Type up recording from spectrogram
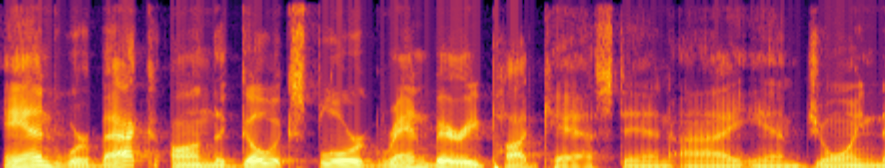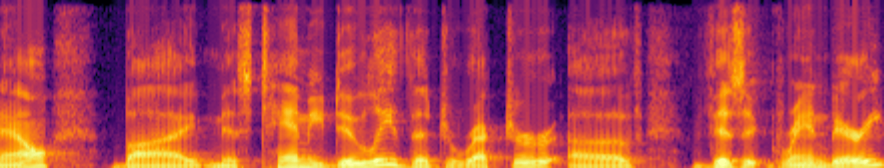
And we're back on the Go Explore Granbury podcast. And I am joined now by Miss Tammy Dooley, the director of Visit Granbury.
